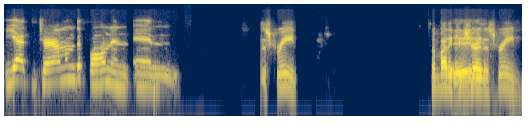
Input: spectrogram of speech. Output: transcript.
Yeah, teacher, I'm on the phone and, and The screen. Somebody can share Eh, the screen.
